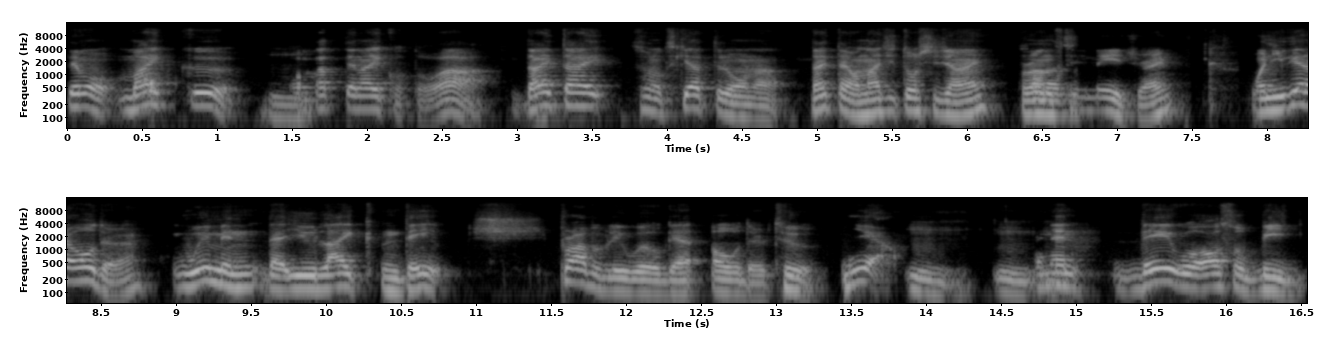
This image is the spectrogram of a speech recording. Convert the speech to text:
でも、マイク、うん分かってないことは、大体、その付き合ってる女、大体同じ年じゃない ?around the same age, right? when you get older, women that you like and date probably will get older too. Yeah. Mm, mm, mm. And then they will also be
